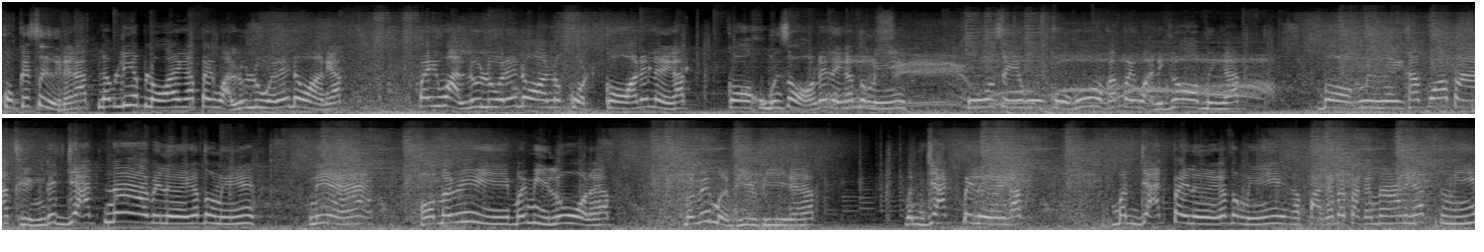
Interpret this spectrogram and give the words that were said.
โกกเกสือนะครับแล้วเรียบร้อยครับไปหวานรัวๆแน่นอนครับไปหวานรัวๆแน่นอนเรากดกอได้เลยครับกอคูณสองได้เลยครับตรงนี้โอเซโฮโคโฮครับไปหวานอีกรอบหนึ่งครับบอกเลยครับว่ามาถึงก็ยัดหน้าไปเลยครับตรงนี้เนี่ยฮะพอมันไม่มีไม่มีโล่แล้วครับ มันไม่เหมือน PVP นะครับ มันยัดไปเลยครับ มันยัดไปเลยครับตรงนี้ปาดกันไปปาดกันมาเลยครับ ตรงนี้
